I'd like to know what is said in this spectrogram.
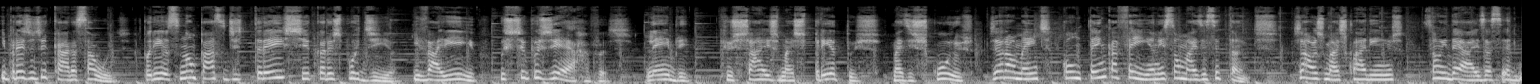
e prejudicar a saúde. Por isso, não passe de 3 xícaras por dia e varie os tipos de ervas. Lembre que os chás mais pretos, mais escuros, geralmente contêm cafeína e são mais excitantes. Já os mais clarinhos são ideais a serem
